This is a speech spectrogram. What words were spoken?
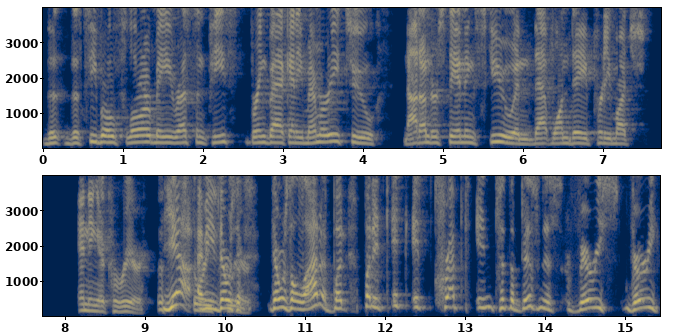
the, the Cboe floor, may rest in peace, bring back any memory to not understanding skew and that one day pretty much ending a career. Yeah, I mean there was a there was a lot of but but it it it crept into the business very very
